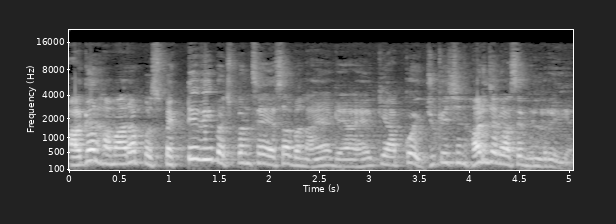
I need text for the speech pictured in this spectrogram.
अगर हमारा पर्सपेक्टिव ही बचपन से ऐसा बनाया गया है कि आपको एजुकेशन हर जगह से मिल रही है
